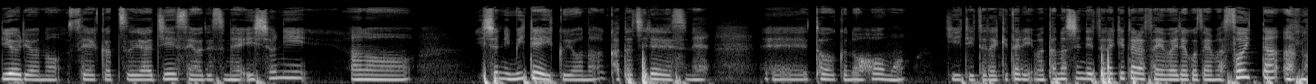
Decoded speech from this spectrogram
料理の生活や人生をですね、一緒に、あの、一緒に見ていくような形でですね、えートークの方も聞いていただけたり、まあ、楽しんでいただけたら幸いでございます。そういった、あの、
